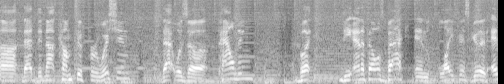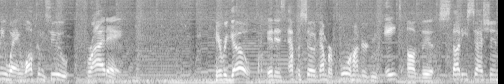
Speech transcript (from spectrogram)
uh, that did not come to fruition. That was a pounding, but the NFL is back and life is good. Anyway, welcome to Friday. Here we go. It is episode number 408 of the study session.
